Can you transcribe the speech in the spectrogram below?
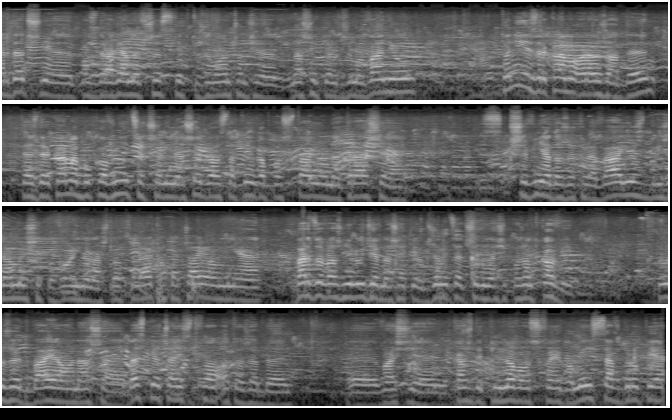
Serdecznie pozdrawiamy wszystkich, którzy łączą się w naszym pielgrzymowaniu. To nie jest reklama oranżady, to jest reklama Bukownicy, czyli naszego ostatniego postoju na trasie z Krzywinia do Żechlewa. Już zbliżamy się powoli na nasz nocleg. Otaczają mnie bardzo ważni ludzie w naszej pielgrzymce, czyli nasi porządkowi, którzy dbają o nasze bezpieczeństwo, o to, żeby e, właśnie każdy pilnował swojego miejsca w grupie,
